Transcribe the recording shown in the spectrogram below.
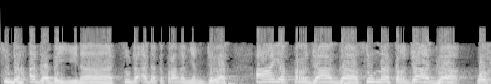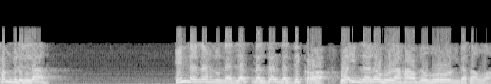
Sudah ada bayinat, sudah ada keterangan yang jelas. Ayat terjaga, sunnah terjaga. Walhamdulillah. Inna nahnu nazal, nazalna dzikra wa inna lahu lahafizun kata Allah.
